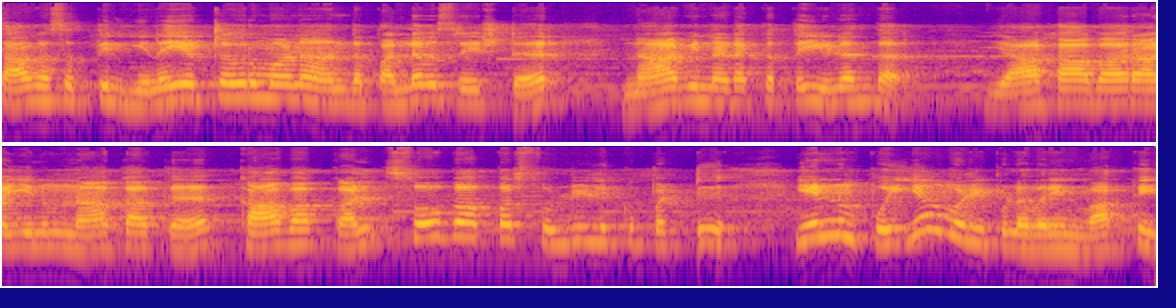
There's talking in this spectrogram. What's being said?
சாகசத்தில் இணையற்றவருமான அந்த பல்லவ சிரேஷ்டர் நாவின் அடக்கத்தை இழந்தார். யாகாவாராயினும் நாகாக்க காவாக்கால் சோகாப்பர் சொல்லிழுக்கப்பட்டு என்னும் பொய்யாமொழி புலவரின் வாக்கை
